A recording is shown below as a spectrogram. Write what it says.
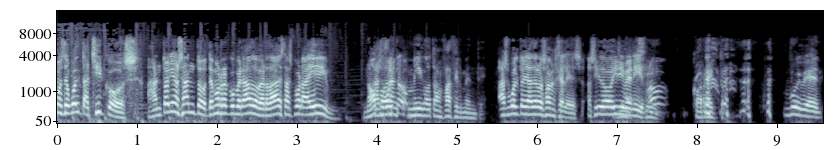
Estamos de vuelta, chicos. Antonio Santo, te hemos recuperado, ¿verdad? ¿Estás por ahí? No ¿Has vuelto? conmigo tan fácilmente. Has vuelto ya de Los Ángeles. Ha sido ir y venir, sí. ¿no? Correcto. Muy bien.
